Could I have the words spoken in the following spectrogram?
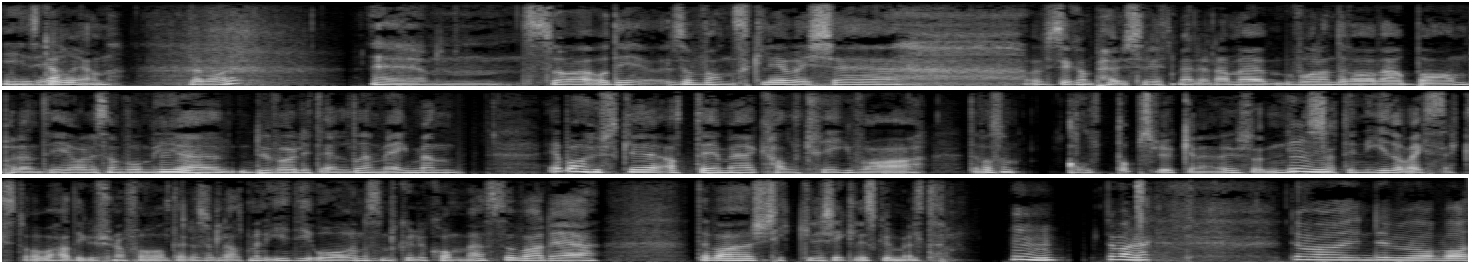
i historien. Ja, Det var det. Ehm, så, og det er så vanskelig å ikke Hvis jeg kan pause litt med det der med hvordan det var å være barn på den tida, og liksom hvor mye Mm. Du var jo litt eldre enn meg, men jeg bare husker at det med kald krig var Det var sånn altoppslukende. I husker Mm. 79, da var jeg seks år, hadde jeg ikke noe forhold til det, så klart. Men i de årene som skulle komme, så var det Det var skikkelig, skikkelig skummelt. Mm, det var det. Det, var, det, var, var,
